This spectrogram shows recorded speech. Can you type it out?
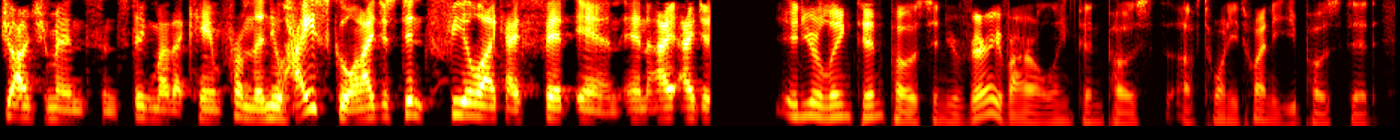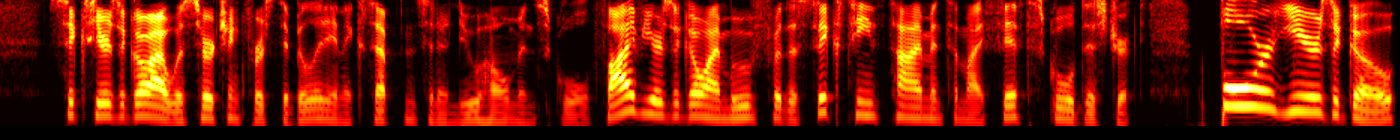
judgments and stigma that came from the new high school. And I just didn't feel like I fit in. And I, I just in your LinkedIn post, in your very viral LinkedIn post of 2020, you posted Six years ago, I was searching for stability and acceptance in a new home and school. Five years ago, I moved for the 16th time into my fifth school district. Four years ago,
